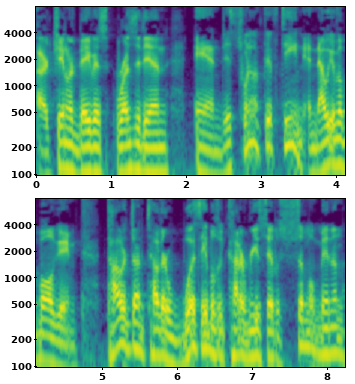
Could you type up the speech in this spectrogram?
or Chandler Davis runs it in, and it's 21-15, and now we have a ball game. Tyler John Tyler was able to kind of reestablish some momentum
